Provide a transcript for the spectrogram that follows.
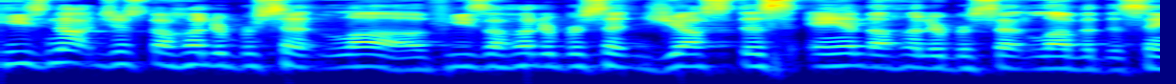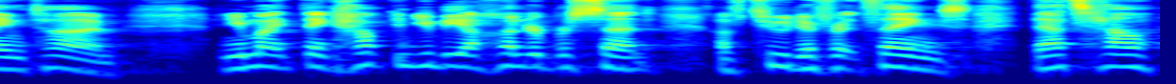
He's not just 100% love, he's 100% justice and 100% love at the same time. And you might think, how can you be 100% of two different things? That's how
